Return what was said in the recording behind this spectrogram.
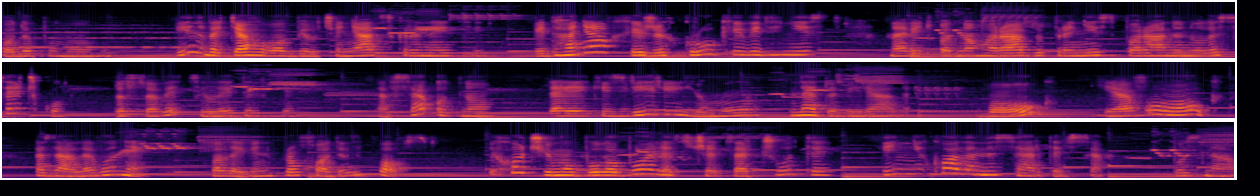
по допомогу. Він витягував білченят з криниці, відганяв хижих круків від гнізд, навіть одного разу приніс поранену лисичку до сови цілительки. Та все одно деякі звірі йому не довіряли. Вовк є вовк, казали вони, коли він проходив повз. І хоч йому було боляче це чути, він ніколи не сердився, бо знав,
